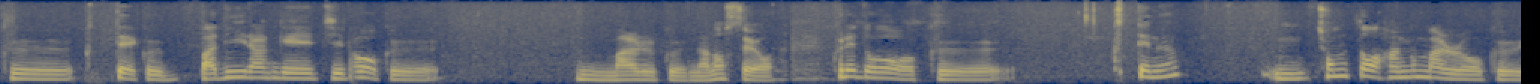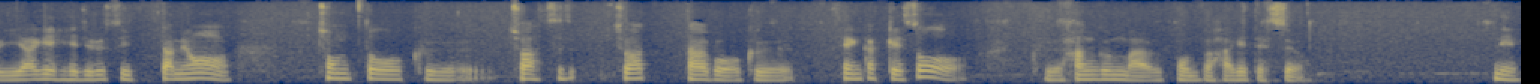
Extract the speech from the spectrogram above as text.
그 그때 그 body language로 그 음, 말을 그 나눴어요. 그래도 그 그때는 음, 좀 더 한국말로 그 이야기해 줄 수 있다면 좀 더 그 좋았 좋았다고 그 생각해서 그 한국말 공부하게 됐어요. 네.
